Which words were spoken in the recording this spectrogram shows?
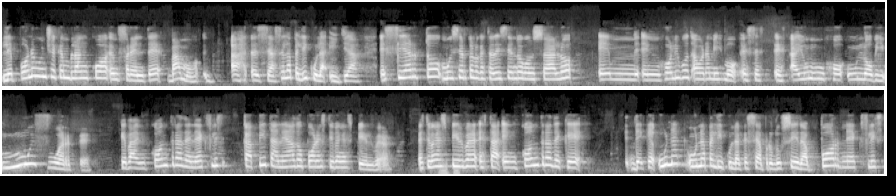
le ponen un cheque en blanco enfrente, vamos, se hace la película y ya. Es cierto, muy cierto lo que está diciendo Gonzalo en, Hollywood ahora mismo hay un, un lobby muy fuerte que va en contra de Netflix, capitaneado por Steven Spielberg. Steven Spielberg está en contra de que, de que una, una película que sea producida por Netflix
